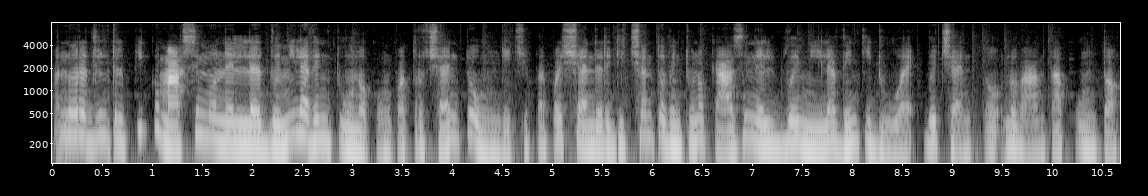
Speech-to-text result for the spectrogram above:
hanno raggiunto il picco massimo nel 2021 con 411, per poi scendere di 121 casi nel 2022, 290 appunto.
